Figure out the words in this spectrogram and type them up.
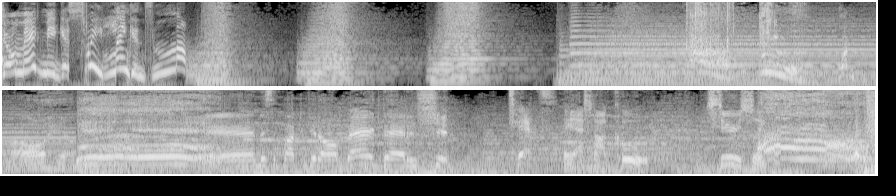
Don't make me get sweet Lincoln's mouth. What? Oh, hell. And this about to get all Baghdad and shit. Tits! Hey, that's not cool. Seriously. Oh!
